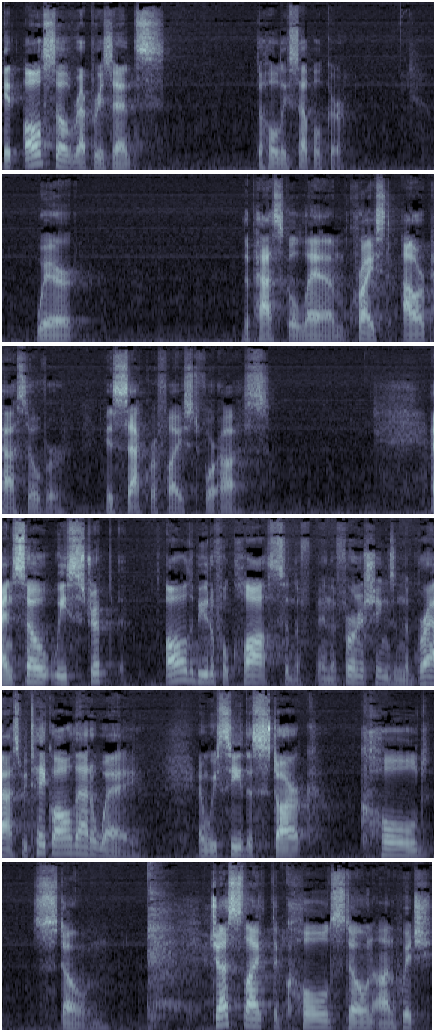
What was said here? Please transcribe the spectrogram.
It also represents the Holy Sepulchre, where the paschal lamb, Christ, our Passover, is sacrificed for us. And so we strip all the beautiful cloths and the, and the furnishings and the brass, we take all that away, and we see the stark, cold stone just like the cold stone on which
